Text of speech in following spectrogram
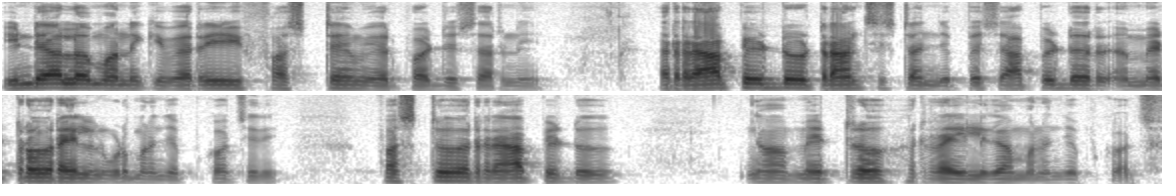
ఇండియాలో మనకి వెరీ ఫస్ట్ టైం ఏర్పాటు చేశారని ర్యాపిడ్ ట్రాన్సిస్ట్ అని చెప్పేసి ర్యాపిడ్ మెట్రో రైలు అని కూడా మనం చెప్పుకోవచ్చు ఇది. ఫస్ట్ ర్యాపిడ్ మెట్రో రైలుగా మనం చెప్పుకోవచ్చు.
